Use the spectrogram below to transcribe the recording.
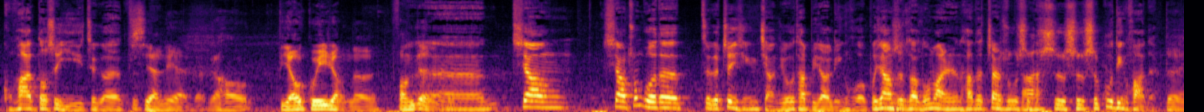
恐怕都是以这个线列的，然后比较规整的方阵。呃，像像中国的这个阵型讲究它比较灵活，不像是他罗马人他的战术是、啊。是是是固定化的，对，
